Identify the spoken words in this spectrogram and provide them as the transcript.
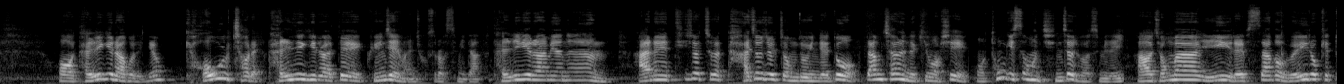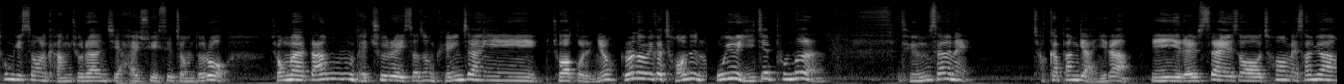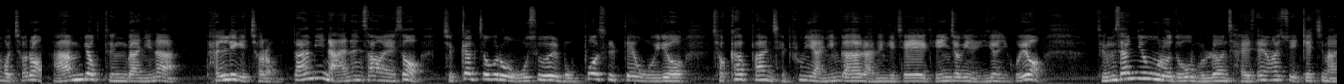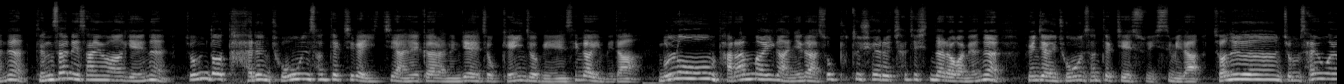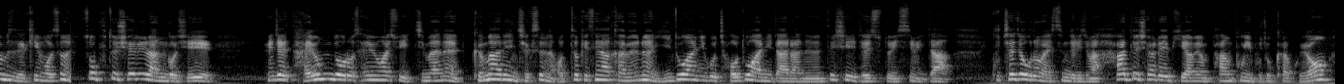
어, 달리기를 하거든요. 겨울철에 달리기를 할 때 굉장히 만족스럽습니다. 달리기를 하면은 안에 티셔츠가 다 젖을 정도인데도 땀 차는 느낌 없이 어, 통기성은 진짜 좋았습니다. 이- 아 정말 이 랩사가 왜 이렇게 통기성을 강조를 하는지 알 수 있을 정도로 정말 땀 배출에 있어서는 굉장히 좋았거든요. 그러다 보니까 저는 오히려 이 제품은 등산에 적합한 게 아니라 이 랩사에서 처음에 설명한 것처럼 암벽 등반이나 달리기처럼 땀이 나는 상황에서 즉각적으로 옷을 못 벗을 때 오히려 적합한 제품이 아닌가라는 게 제 개인적인 의견이고요. 등산용으로도 물론 잘 사용할 수 있겠지만은 등산에 사용하기에는 좀 더 다른 좋은 선택지가 있지 않을까라는 게 저 개인적인 생각입니다. 물론 바람막이가 아니라 소프트 쉘을 찾으신다라고 하면은 굉장히 좋은 선택지일 수 있습니다. 저는 좀 사용을 하면서 느낀 것은 소프트 쉘이라는 것이 굉장히 다용도로 사용할 수 있지만은 그 말인 즉슨 어떻게 생각하면은 이도 아니고 저도 아니다라는 뜻이 될 수도 있습니다. 구체적으로 말씀드리지만 하드쉘에 비하면 방풍이 부족하고요.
